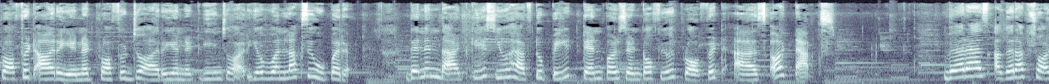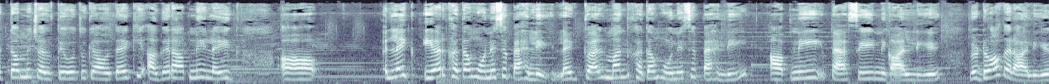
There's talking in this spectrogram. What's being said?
प्रॉफिट आ रही है नेट प्रॉफिट जो आ रही है नेट गेन जो आ रही है वन लाख से ऊपर है। Then in that case you have to pay ten percent of your profit as a tax whereas अगर आप शॉर्ट टर्म में चलते हो तो क्या होता है कि अगर आपने लाइक लाइक ईयर ख़त्म होने से पहले लाइक ट्वेल्व मंथ ख़त्म होने से पहले आपने पैसे निकाल लिए विड्रॉ करा लिए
